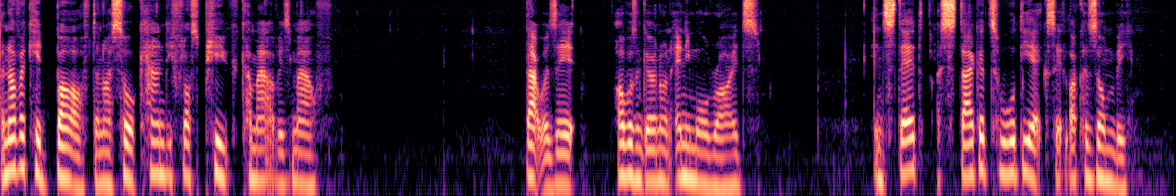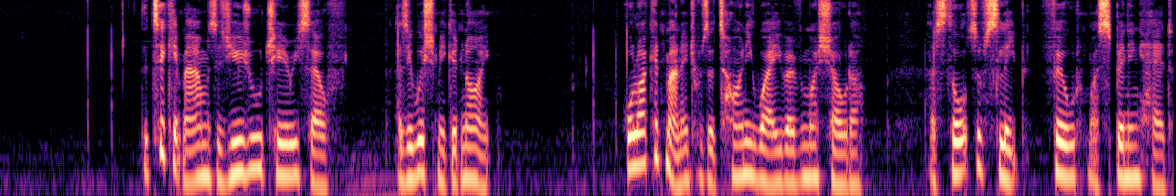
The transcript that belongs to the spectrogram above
Another kid barfed, and I saw candy floss puke come out of his mouth. That was it. I wasn't going on any more rides. Instead, I staggered toward the exit like a zombie. The ticket man was his usual cheery self, as he wished me good night. All I could manage was a tiny wave over my shoulder, as thoughts of sleep filled my spinning head.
